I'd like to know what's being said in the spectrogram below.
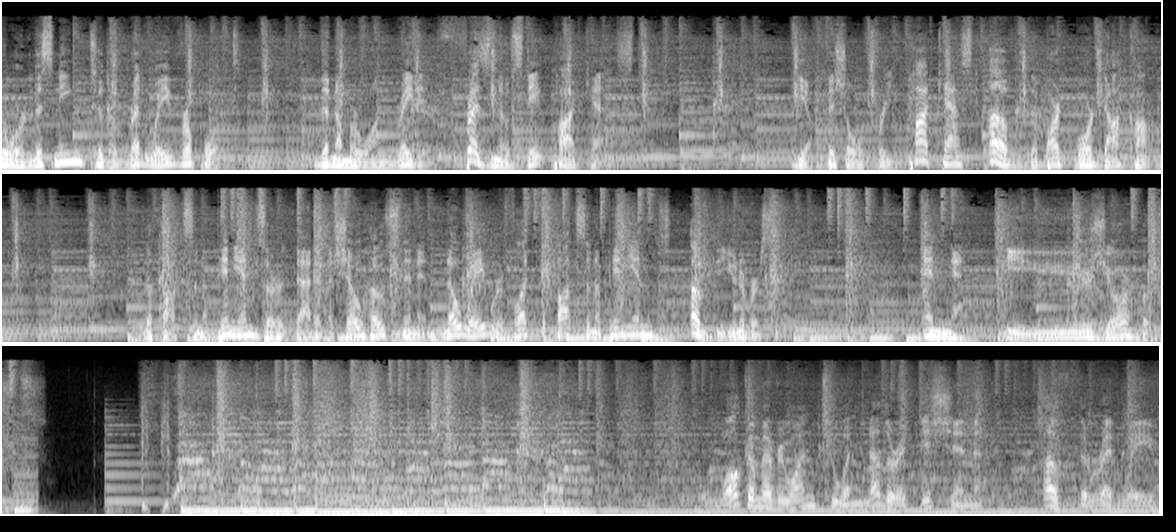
You're listening to the Red Wave Report, the number one rated Fresno State podcast, the official free podcast of thebarkboard.com. The thoughts and opinions are that of the show host and in no way reflect the thoughts and opinions of the university. And now, here's your hosts. Welcome, everyone, to another edition of the Red Wave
